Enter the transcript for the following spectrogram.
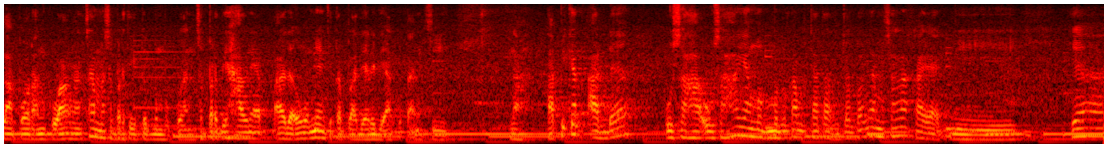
laporan keuangan sama seperti itu pembukuan. Seperti halnya pada umumnya yang kita pelajari di akuntansi. Nah tapi kan ada usaha-usaha yang memerlukan pencatatan. Contohnya misalnya kayak di ya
